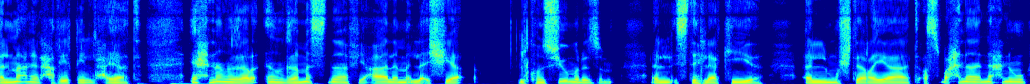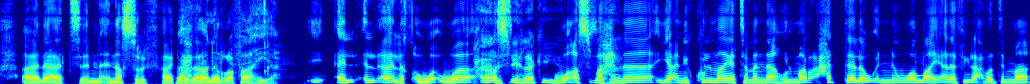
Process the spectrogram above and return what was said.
المعنى الحقيقي للحياة. إحنا انغمسنا في عالم الأشياء الكونسيومرزم الاستهلاكية المشتريات أصبحنا نحن آلات نصرف هكذا عن الرفاهية ال ال و استهلاكية وأصبحنا يعني كل ما يتمناه المرء حتى لو إنه والله أنا في لحظة ما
